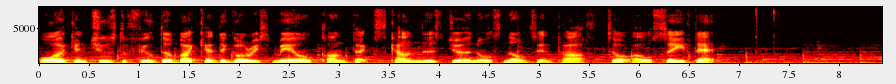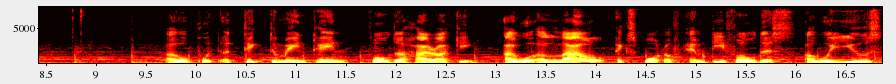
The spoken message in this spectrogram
or I can choose to filter by categories, mail, contacts, calendars, journals, notes and tasks. So I will save that. I will put a tick to maintain folder hierarchy. I will allow export of empty folders. I will use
